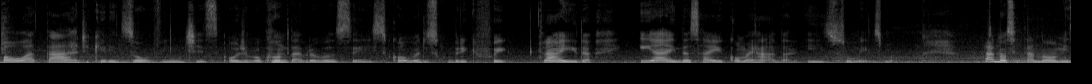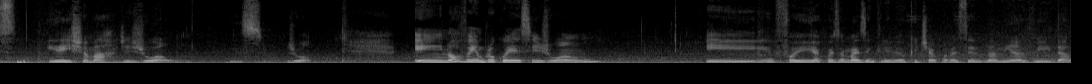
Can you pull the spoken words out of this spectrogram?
Boa tarde, queridos ouvintes. Hoje eu vou contar para vocês como eu descobri que fui traída e ainda saí como errada. Isso mesmo. Para não citar nomes, irei chamar de João. Isso, João. Em novembro eu conheci João e foi a coisa mais incrível que tinha acontecido na minha vida,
